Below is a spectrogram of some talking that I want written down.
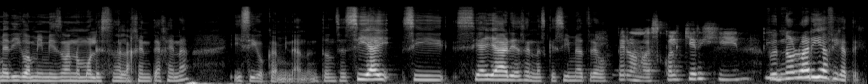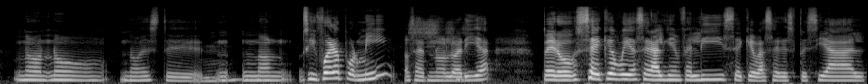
me digo a mí misma, no molestes a la gente ajena y sigo caminando. Entonces, sí hay, sí, sí hay áreas en las que sí me atrevo. Pero no es cualquier gente. Pues no lo haría, fíjate. No, no, no, este, Mm. no, si fuera por mí, o sea, no lo haría, pero sé que voy a ser alguien feliz, sé que va a ser especial,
